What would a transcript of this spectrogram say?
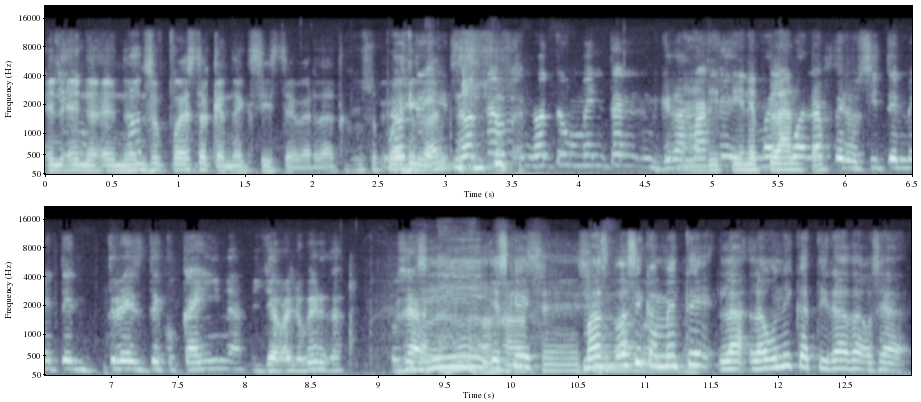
En, un supuesto que no existe, ¿verdad? No te, no, te, aumentan gramaje de marihuana, pero sí te meten tres de cocaína y ya vale verga. O sea, sí, es que más básicamente la, la única tirada, o sea,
